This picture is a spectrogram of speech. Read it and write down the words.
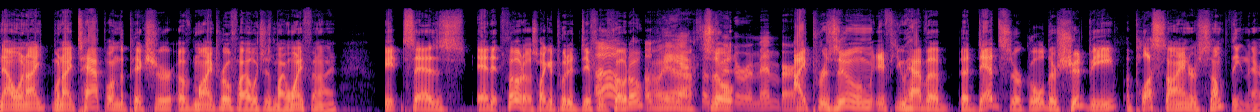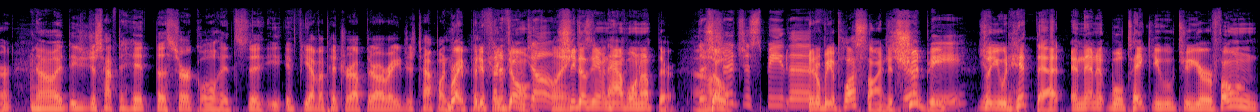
Now when I when I tap on the picture of my profile, which is my wife and I, it says edit photo, so I can put a different oh, photo. Okay, Oh, yeah. yeah. 'cause I'm So, to remember. I presume if you have a, a dead circle, there should be a plus sign or something there. no, it, you just have to hit the circle. It's uh, if you have a picture up there already, just tap on. your Right, but if picture. you, if you don't, don't- she doesn't even have one up there. there so should just be the. it'll be a plus sign. It should, Should be. be. So you would hit that, and then it will take you to your phone,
